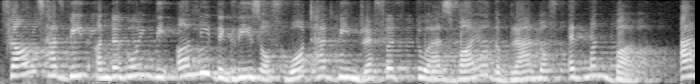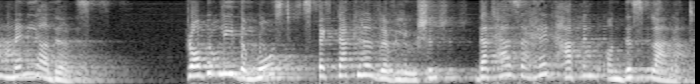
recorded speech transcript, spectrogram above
France had been undergoing the early degrees of what had been referred to as via the brand of Edmund Burke and many others. Probably the most spectacular revolution that has ahead happened on this planet.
